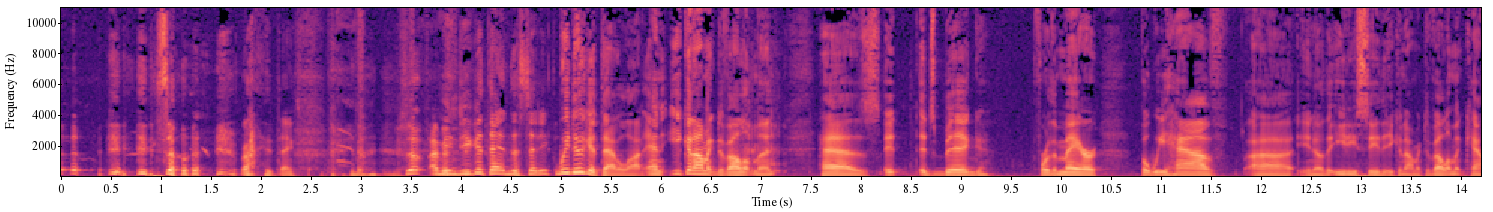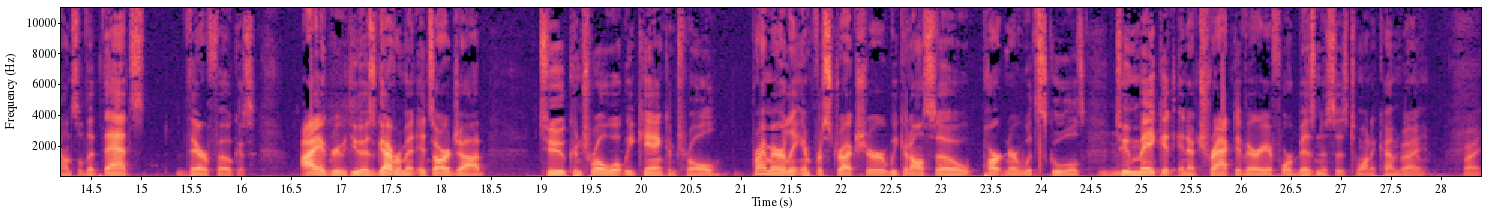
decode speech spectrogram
so, right. Thanks. so, I mean, do you get that in the city? We do get that a lot, and economic development has it. It's big for the mayor, but we have uh, you know the EDC, the Economic Development Council, that that's their focus. I agree with you. As government, it's our job to control what we can control, primarily infrastructure. We can also partner with schools to make it an attractive area for businesses to want to come to. Right.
